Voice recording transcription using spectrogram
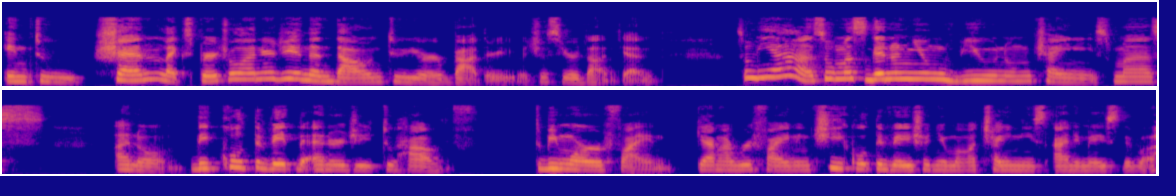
into Shen, like spiritual energy, and then down to your battery, which is your Dantian. So yeah, so mas ganun yung view nung Chinese. Mas, ano, they cultivate the energy to have, to be more refined. Kaya nga refining, chi cultivation yung mga Chinese animes, di ba?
